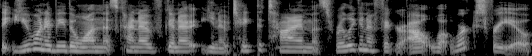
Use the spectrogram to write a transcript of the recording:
that you want to be the one that's kind of going to, you know, take the time that's really going to figure out what works for you.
